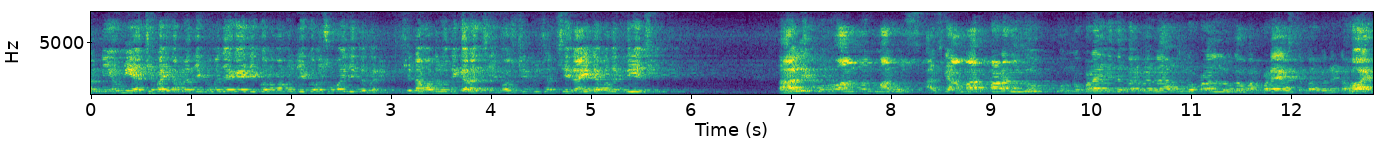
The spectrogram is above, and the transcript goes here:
তো নিয়মই আছে ভাই, আমরা যে কোনো জায়গায়, যে কোনো মানুষ যে কোনো সময় যেতে পারি। সেটা আমাদের অধিকার আছে কনস্টিটিউশন সেই রাইট আমাদের দিয়েছে। তাহলে কোনো আননোন মানুষ, আজকে আমার পাড়ার লোক অন্য পাড়ায় যেতে পারবে না, অন্য পাড়ার লোক আমার পাড়ায় আসতে পারবে না, এটা হয়।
